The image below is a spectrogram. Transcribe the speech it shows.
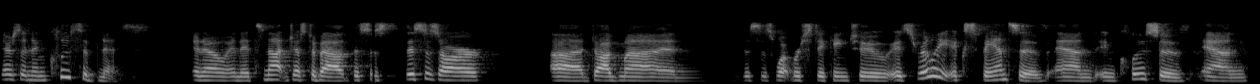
there's an inclusiveness, you know, and it's not just about this is this is our uh, dogma and this is what we're sticking to. It's really expansive and inclusive and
